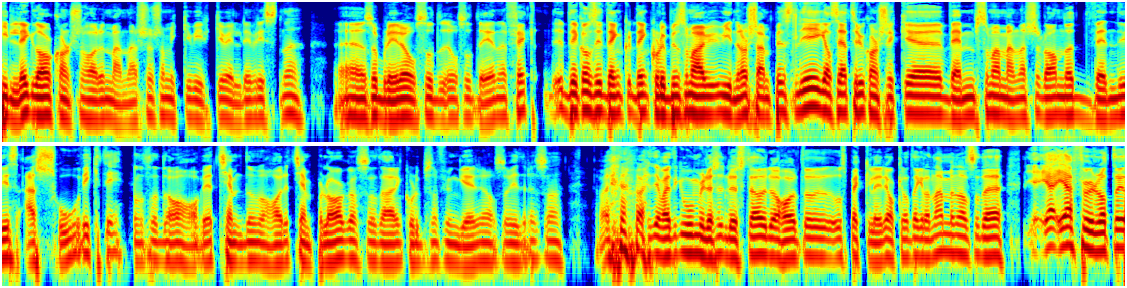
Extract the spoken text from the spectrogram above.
tillegg da kanskje har en manager som ikke virker veldig fristende. Eh, så blir det også, også det en effekt. Det kan si, den, den, klubben som er vinner av Champions League altså Jeg tror kanskje ikke hvem som er manager da nødvendigvis er så viktig. Altså, da har vi et, kjem, har et kjempelag. Altså, det er en klubb som fungerer osv. Så, videre, så jeg veit ikke hvor mye lyst jeg har til å spekulere i akkurat det greiene men altså det, jeg, jeg, føler at det,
